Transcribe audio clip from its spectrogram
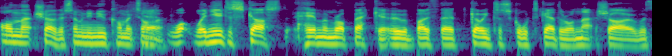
on that show. There's so many new comics on Yeah. there. What, when you discussed him and Rob Beckett, who were both there going to school together on that show, was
